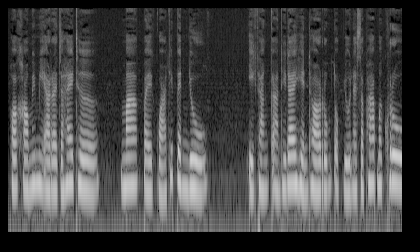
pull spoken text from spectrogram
เพราะเขาไม่มีอะไรจะให้เธอ มากไปกว่าที่เป็นอยู่ อีกทั้งการที่ได้เห็นทอรุ้งตกอยู่ในสภาพเมื่อครู่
